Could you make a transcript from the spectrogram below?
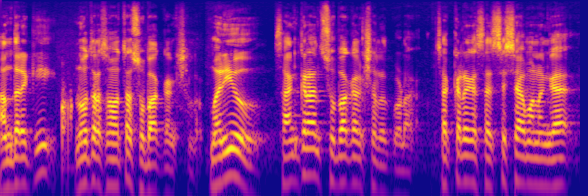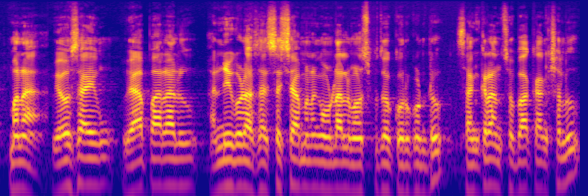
అందరికీ నూతన సంవత్సర శుభాకాంక్షలు. మరియు సంక్రాంతి శుభాకాంక్షలు కూడా. చక్కగా సస్యశ్యామలంగా మన వ్యవసాయం వ్యాపారాలు అన్నీ కూడా సస్యశ్యామలంగా ఉండాలని మనస్ఫూర్తితో కోరుకుంటూ సంక్రాంతి శుభాకాంక్షలు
